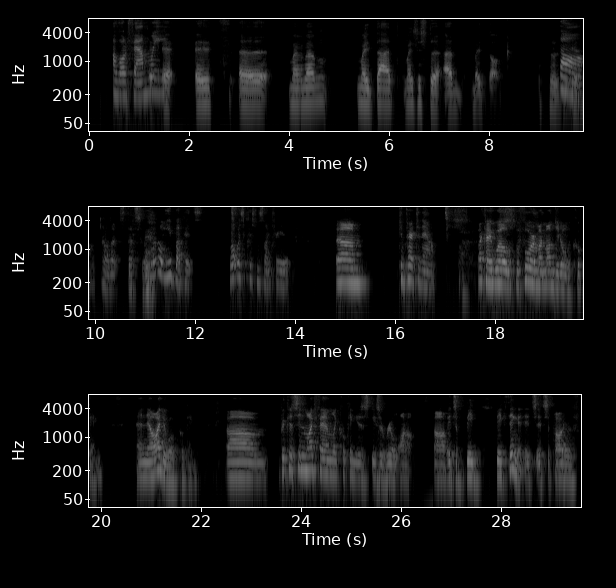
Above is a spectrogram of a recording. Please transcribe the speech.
a lot of family? It, it's uh, my mom, my dad, my sister, and my dog. So, Oh, Oh, that's that's. what about you, buckets? What was Christmas like for you Um, compared to now? okay, well, before my mom did all the cooking, and now I do all the cooking. Um, because in my family, cooking is is a real honor. Um, it's a big big thing. It's it's a part of.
